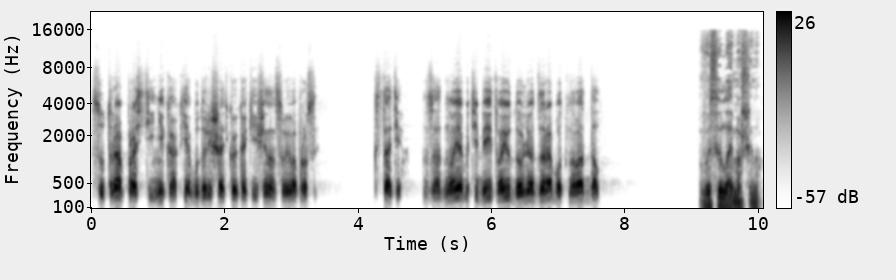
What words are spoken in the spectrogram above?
С утра, прости, никак. Я буду решать кое-какие финансовые вопросы. Кстати, заодно я бы тебе и твою долю от заработанного отдал. «Высылай машину»,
